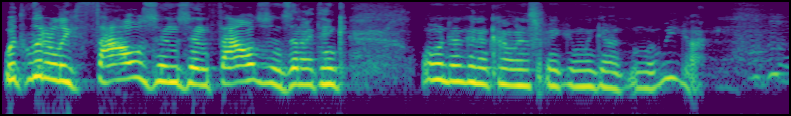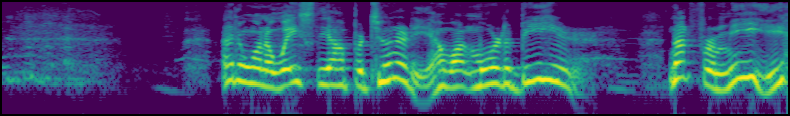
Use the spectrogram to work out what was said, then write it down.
with literally thousands and thousands. And I think, Lord, they're going to come and speak, and we got what we got. I don't want to waste the opportunity. I want more to be here. Not for me,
